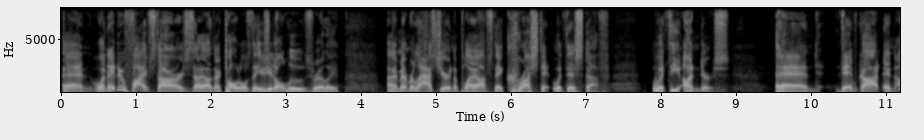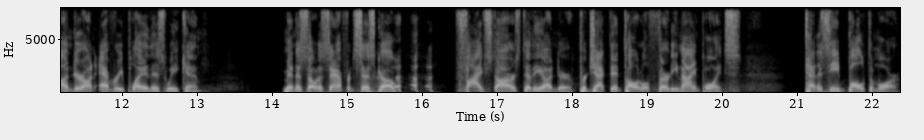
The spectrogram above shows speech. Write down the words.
And when they do five stars uh, on their totals, they usually don't lose, really. I remember last year in the playoffs, they crushed it with this stuff, with the unders. And they've got an under on every play this weekend. Minnesota, San Francisco, five stars to the under. Projected total 39 points. Tennessee, Baltimore,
